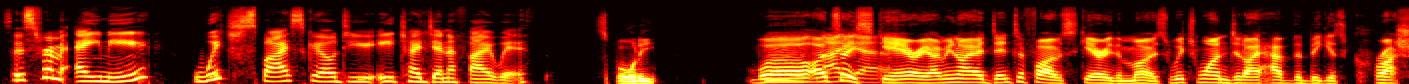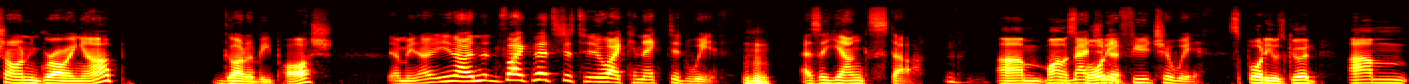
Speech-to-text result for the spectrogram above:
So this is from Amy. Which Spice Girl do you each identify with? Sporty. Well, I'd ah, say yeah. scary. I mean, I identify with scary the most. Which one did I have the biggest crush on growing up? Got to be posh. I mean, uh, you know, and it's like that's just who I connected with as a youngster. Um, mine was Imagine Sporty. a future with. Sporty was good. Um,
